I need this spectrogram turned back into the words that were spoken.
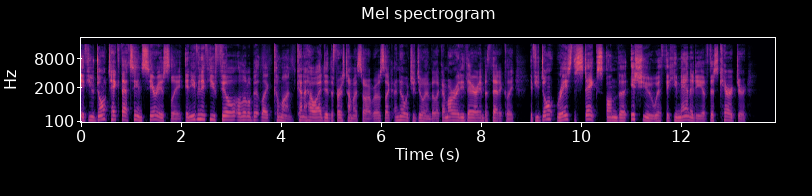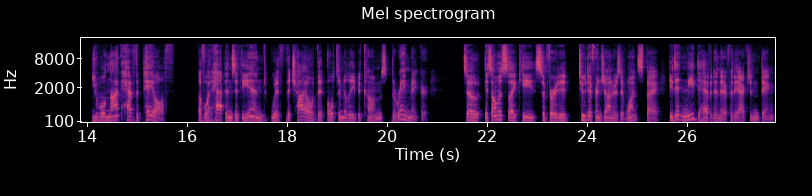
if you don't take that scene seriously, and even if you feel a little bit like, come on, kind of how I did the first time I saw it, where I was like, I know what you're doing, but like I'm already there empathetically. If you don't raise the stakes on the issue with the humanity of this character, you will not have the payoff of what happens at the end with the child that ultimately becomes the rainmaker. So it's almost like he subverted two different genres at once by he didn't need to have it in there for the action thing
